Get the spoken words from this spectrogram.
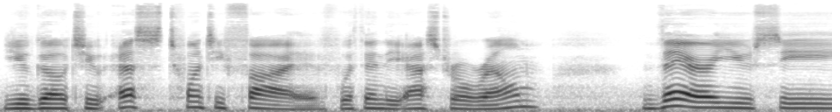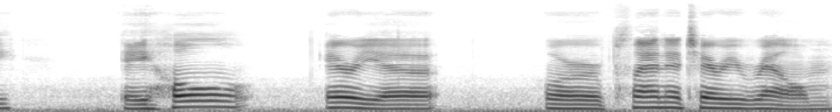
you go to S25 within the astral realm. There you see a whole area or planetary realm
